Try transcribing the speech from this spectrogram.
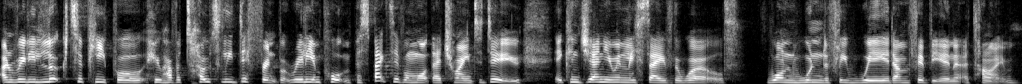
and really look to people who have a totally different but really important perspective on what they're trying to do, it can genuinely save the world, one wonderfully weird amphibian at a time.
